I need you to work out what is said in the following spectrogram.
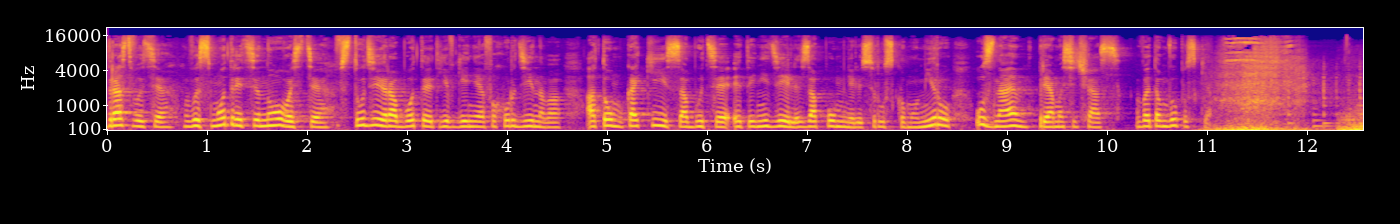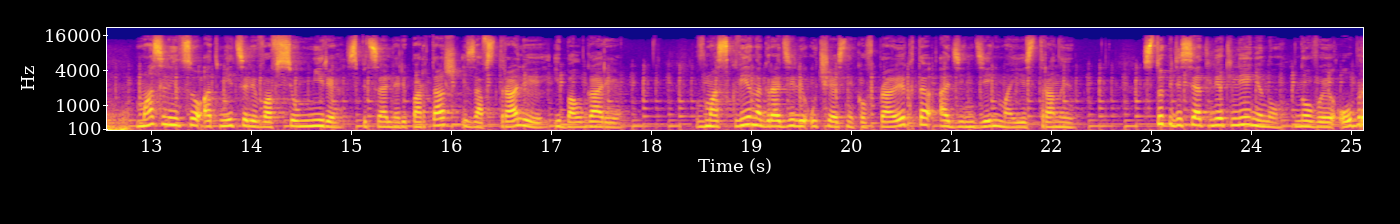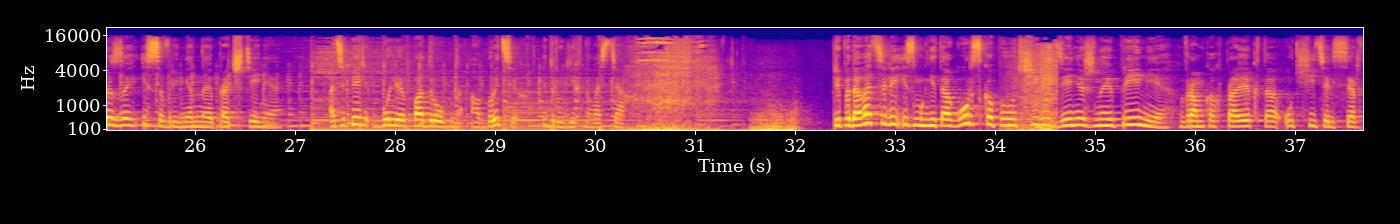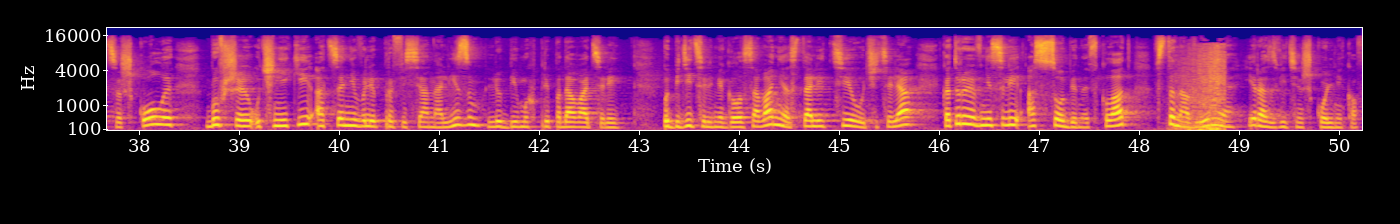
Здравствуйте! Вы смотрите новости. В студии работает Евгения Фахурдинова. О том, какие события этой недели запомнились русскому миру, узнаем прямо сейчас, в этом выпуске. Масленицу отметили во всем мире. Специальный репортаж из Австралии и Болгарии. В Москве наградили участников проекта «Один день моей страны». 150 лет Ленину, новые образы и современное прочтение – а теперь более подробно об этих и других новостях. Преподаватели из Магнитогорска получили денежные премии. В рамках проекта «Учитель сердца школы» бывшие ученики оценивали профессионализм любимых преподавателей. Победителями голосования стали те учителя, которые внесли особенный вклад в становление и развитие школьников.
